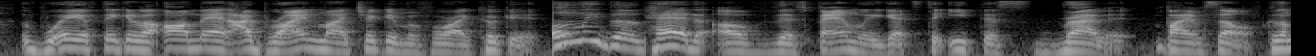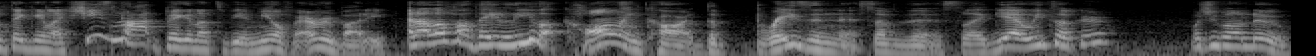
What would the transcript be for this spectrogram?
way of thinking about. Oh man, I brine my chicken before I cook it. Only the head of this family gets to eat this rabbit by himself, because I'm thinking like she's not big enough to be a meal for everybody. And I love how they leave a calling card. The brazenness of this. Like, yeah, we took her. What you gonna do?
